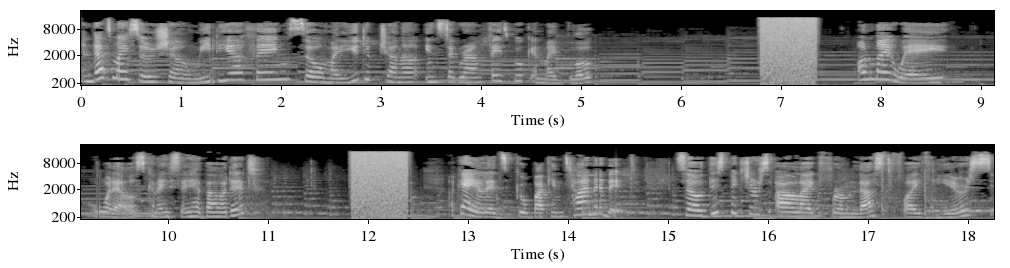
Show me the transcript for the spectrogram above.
and that's my social media thing, so my YouTube channel, Instagram, Facebook and my blog on my way. What else can I say about it? Okay, let's go back in time a bit. So these pictures are like from last five years. So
